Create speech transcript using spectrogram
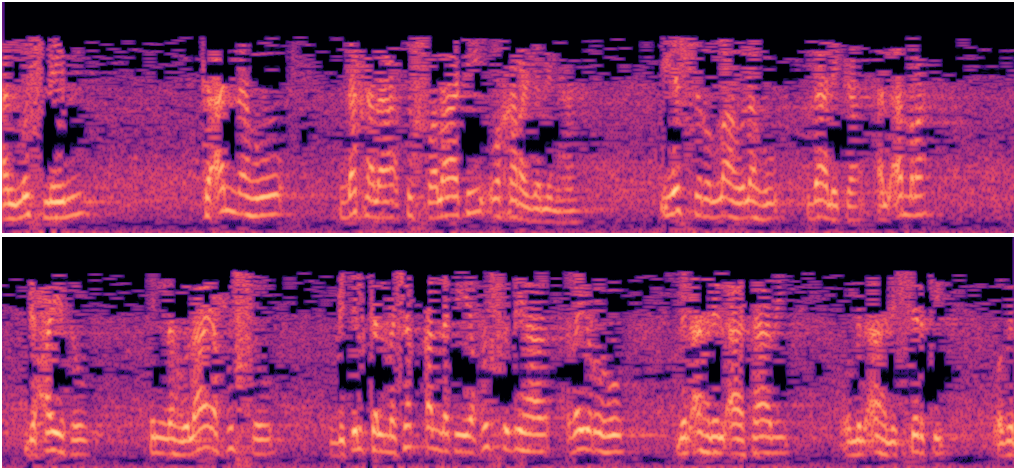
المسلم كأنه دخل في الصلاة وخرج منها. ييسر الله له ذلك الأمر بحيث إنه لا يحس بتلك المشقة التي يحس بها غيره من أهل الآثام ومن أهل الشرك ومن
